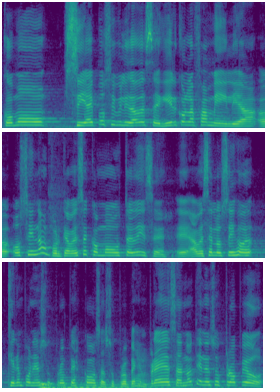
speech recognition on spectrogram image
como si hay posibilidad de seguir con la familia o si no, porque a veces, como usted dice, eh, a veces los hijos quieren poner sus propias cosas, sus propias mm. empresas, no tienen sus propios,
